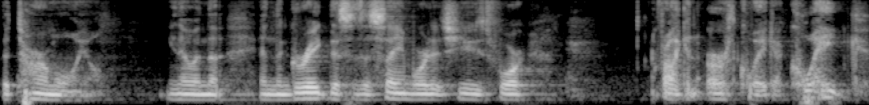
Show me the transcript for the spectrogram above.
the turmoil. You know, in the in the Greek, this is the same word it's used for for like an earthquake, a quake.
